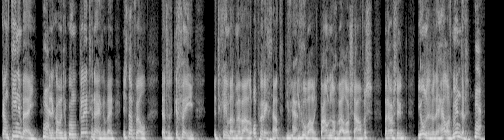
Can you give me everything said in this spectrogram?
kantine bij. Ja. En daar kwam natuurlijk ook een kleedreiniging bij. Je snapt wel dat het café hetgeen wat mijn vader opgericht had, die, ja. die voetbal, die kwamen nog wel hoor, s'avonds. Maar dat was natuurlijk, die omzet was de helft minder. Ja.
